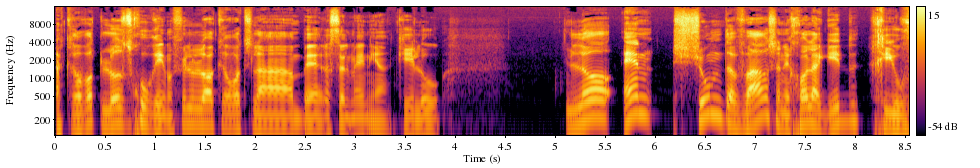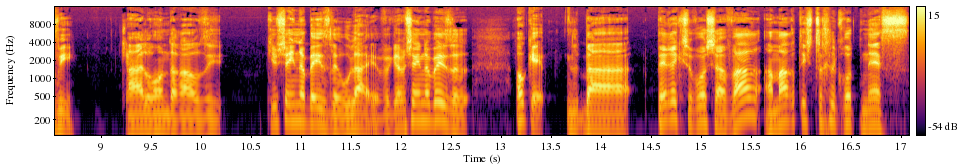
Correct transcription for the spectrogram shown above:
הקרבות לא זכורים, אפילו לא הקרבות שלה ב WrestleMania, כאילו, לא, אין שום דבר שאני יכול להגיד חיובי כן. על רונדה ראוזי. כאילו שיינה בייזלר אולי, וגם שיינה בייזלר, אוקיי, בפרק שבוע שעבר אמרתי שצריך לקרות נס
